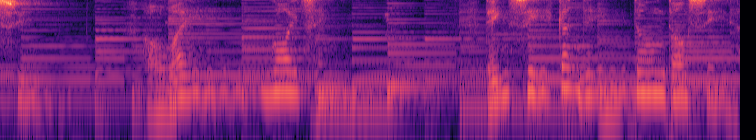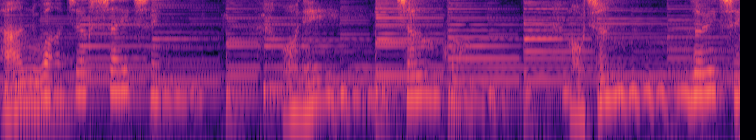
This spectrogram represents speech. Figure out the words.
说何谓爱情，定是跟你当当时闲话着世情，和你走过无尽旅程，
